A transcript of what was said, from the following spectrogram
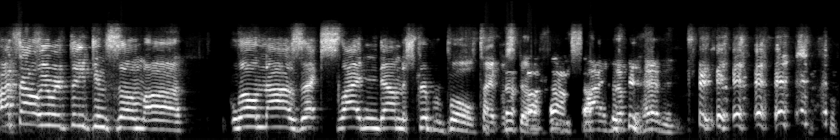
I thought we were thinking some uh, Lil Nas X sliding down the stripper pole type of stuff. Sliding up to heaven.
